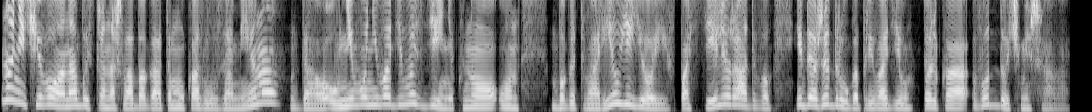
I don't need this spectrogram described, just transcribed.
Но ничего, она быстро нашла богатому козлу замену. Да, у него не водилось денег, но он боготворил ее и в постели радовал, и даже друга приводил. Только вот дочь мешала.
